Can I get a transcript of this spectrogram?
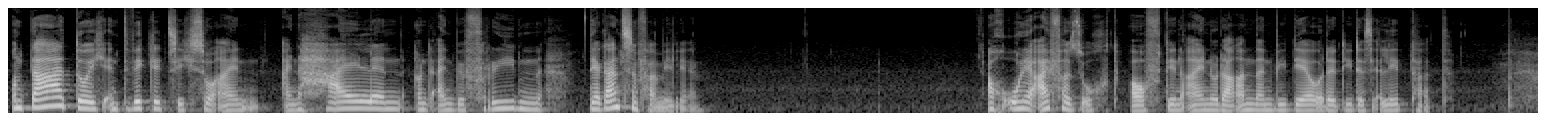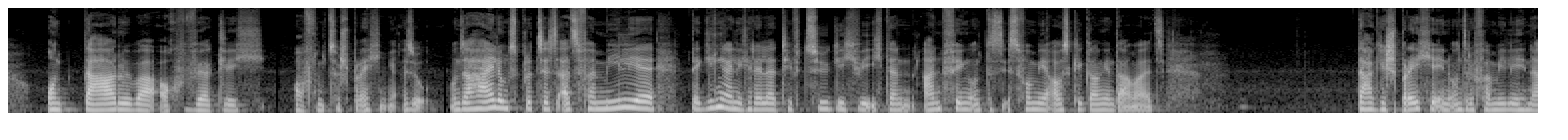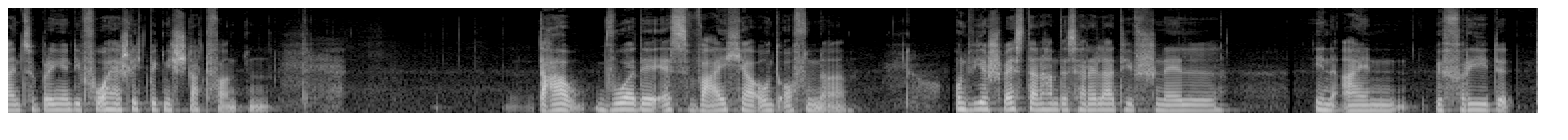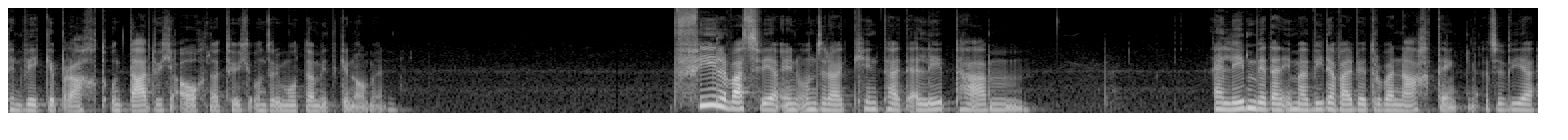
Und dadurch entwickelt sich so ein, ein Heilen und ein Befrieden der ganzen Familie. Auch ohne Eifersucht auf den einen oder anderen, wie der oder die das erlebt hat. Und darüber auch wirklich offen zu sprechen. Also unser Heilungsprozess als Familie, der ging eigentlich relativ zügig, wie ich dann anfing, und das ist von mir ausgegangen damals, da Gespräche in unsere Familie hineinzubringen, die vorher schlichtweg nicht stattfanden. Da wurde es weicher und offener. Und wir Schwestern haben das relativ schnell in einen befriedeten Weg gebracht und dadurch auch natürlich unsere Mutter mitgenommen. Viel, was wir in unserer Kindheit erlebt haben, erleben wir dann immer wieder, weil wir darüber nachdenken. Also wir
